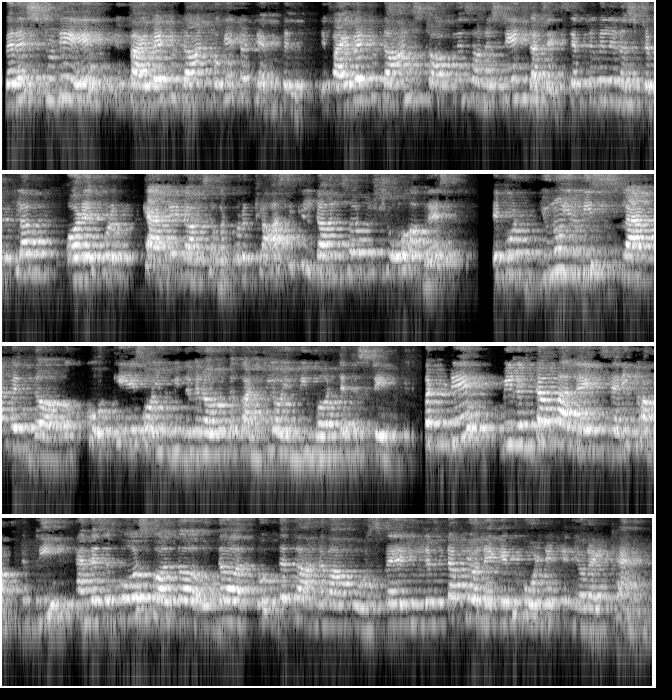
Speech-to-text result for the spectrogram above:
Whereas today, if I were to dance, forget a temple, if I were to dance topless on a stage, that's acceptable in a strip club or for a cabaret dancer, but for a classical dancer to show her breasts, it would, you know, you'll be slapped with the court case or you'll be driven out of the country or you'll be burnt at the stake. But today we lift up our legs very comfortably and there's a pose called the Urdhva, Urdhva Tandava pose where you lift up your leg and hold it in your right hand.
